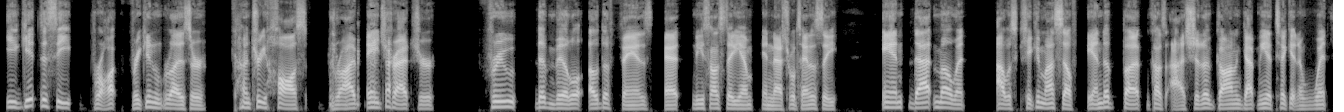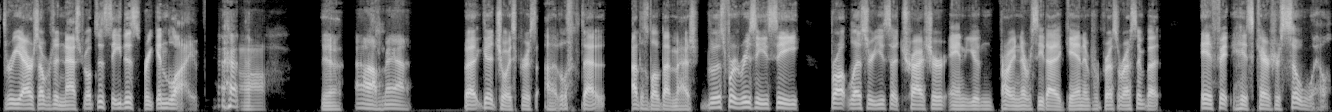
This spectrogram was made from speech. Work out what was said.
you get to see Brock freaking Lesnar, country hoss, drive a tractor through the middle of the fans at Nissan Stadium in Nashville, Tennessee. And that moment, I was kicking myself in the butt because I should have gone and got me a ticket and went three hours over to Nashville to see this freaking live. Ah, yeah. oh man. But good choice, Chris. I love that. I just love that match. That's for the reason you see Brock Lesnar use a trasher, and you'll probably never see that again in professional wrestling. But it fit his character so well.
